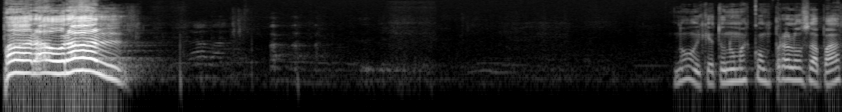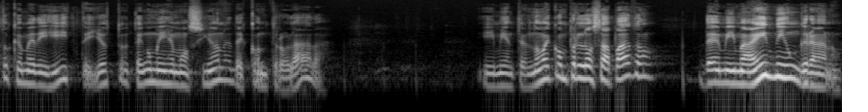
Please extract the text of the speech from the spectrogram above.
para orar. No, es que tú no me has comprado los zapatos que me dijiste. Yo tengo mis emociones descontroladas. Y mientras no me compres los zapatos, de mi maíz ni un grano.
